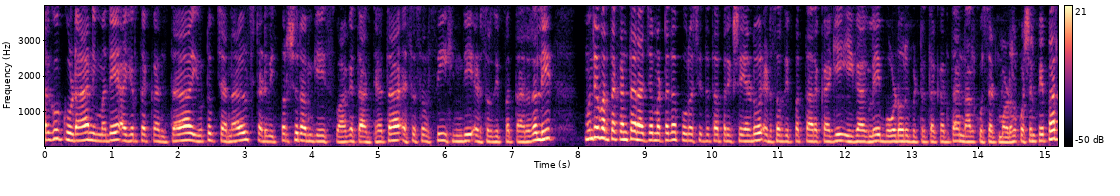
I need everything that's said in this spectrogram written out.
ಎಲ್ಲರಿಗೂ ಕೂಡ ನಿಮ್ಮದೇ ಆಗಿರ್ತಕ್ಕಂಥ ಯೂಟ್ಯೂಬ್ ಚಾನಲ್ ಸ್ಟಡಿ ವಿತ್ ಪರಶುರಾಮ್ಗೆ ಸ್ವಾಗತ ಅಂತ ಹೇಳ್ತಾ S S L C Hindi ಎರಡು ಸಾವಿರದ ಇಪ್ಪತ್ತಾರರಲ್ಲಿ. ಮುಂದೆ ಬರ್ತಕ್ಕಂಥ ರಾಜ್ಯ ಮಟ್ಟದ ಪೂರ್ವ ಸಿದ್ಧತಾ ಪರೀಕ್ಷೆ ಎರಡು ಎರಡು ಸಾವಿರದ ಇಪ್ಪತ್ತಾರಕ್ಕಾಗಿ ಈಗಾಗಲೇ ಬೋರ್ಡ್ ಅವರು ಬಿಟ್ಟಿರ್ತಕ್ಕಂಥ ನಾಲ್ಕು ಸೆಟ್ ಮಾಡಲ್ ಕ್ವಶನ್ ಪೇಪರ್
